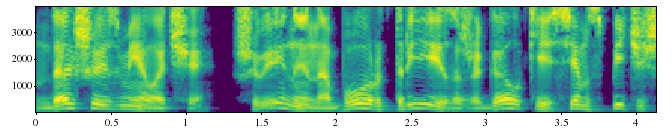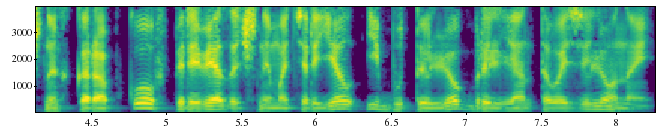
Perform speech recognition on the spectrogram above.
Дальше из мелочи. Швейный набор, три зажигалки, семь спичечных коробков, перевязочный материал и бутылек бриллиантовой зеленой.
